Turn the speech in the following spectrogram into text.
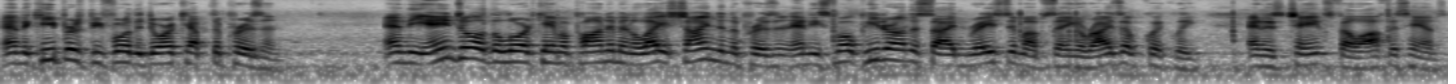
and the keepers before the door kept the prison. And the angel of the Lord came upon him, and a light shined in the prison, and he smote Peter on the side and raised him up, saying, Arise up quickly and his chains fell off his hands.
